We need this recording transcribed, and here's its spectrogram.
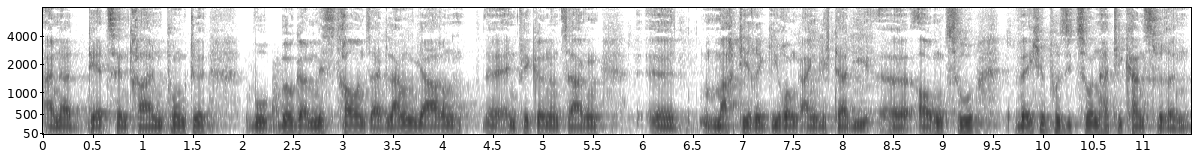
einer der zentralen Punkte, wo Bürger Misstrauen seit langen Jahren äh, entwickeln und sagen, äh, macht die Regierung eigentlich da die äh, Augen zu? Welche Position hat die Kanzlerin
